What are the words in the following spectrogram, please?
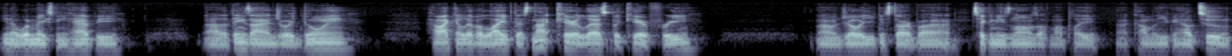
you know, what makes me happy, uh, the things I enjoy doing, how I can live a life that's not careless but carefree. Um, Joey, you can start by taking these loans off my plate. Uh, Kamala, you can help too.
